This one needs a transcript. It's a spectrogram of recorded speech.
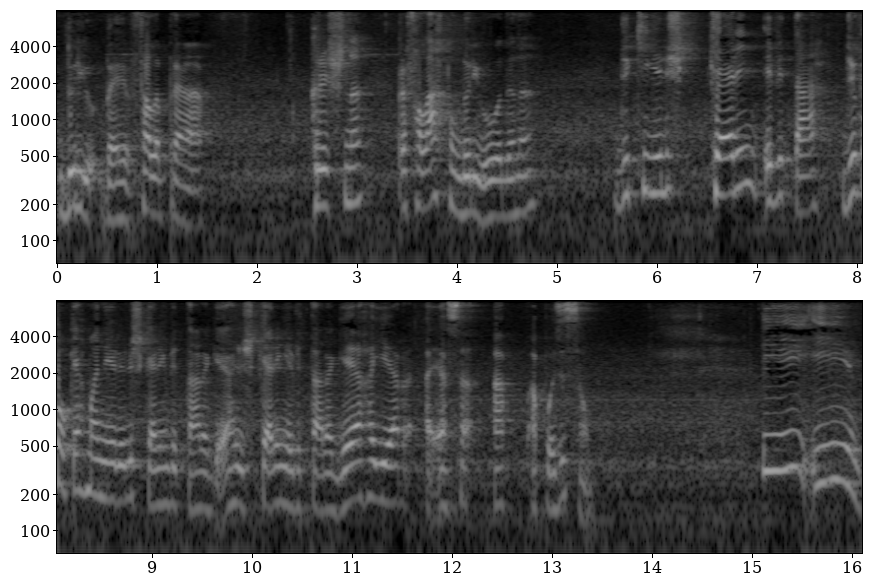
Duryodhana, fala para Krishna para falar com Duryodhana de que eles querem evitar, de qualquer maneira, eles querem evitar a guerra, eles querem evitar a guerra e era essa a, a posição. E, e,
